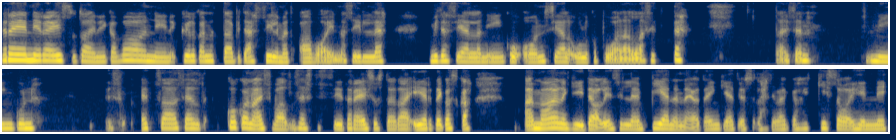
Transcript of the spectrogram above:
reenireissu tai mikä vaan, niin kyllä kannattaa pitää silmät avoinna sille, mitä siellä niin kuin, on siellä ulkopuolella sitten. Tai sen, niin kuin, että saa sieltä kokonaisvaltaisesti siitä reissusta jotain irti, koska mä ainakin itse olin silleen pienenä jotenkin, että jos lähti vaikka johonkin kisoihin, niin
